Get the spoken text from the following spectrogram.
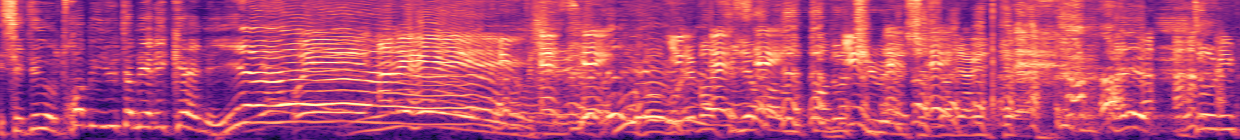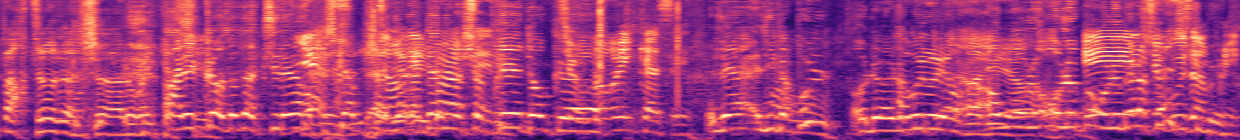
C'était nos 3 minutes américaines. Yeah Allez! Ils vont vraiment finir par, par nous tuer, ces USA. Américains. Allez, Dolly Parton à l'oreille cassée. allez, Claude, on accélère Yes, parce j'avais regardé Parton. match après. Donc, Sur euh, l'oreille cassée. Liverpool on le, Ah oui, oui, on va aller, on, le- on le- on le Et met à la je fin, vous si tu en prie.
